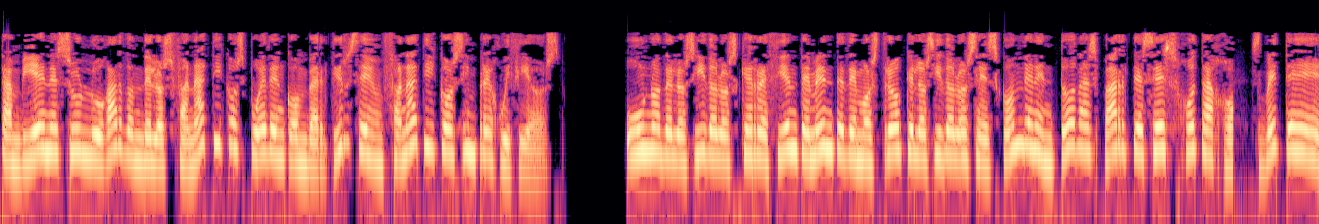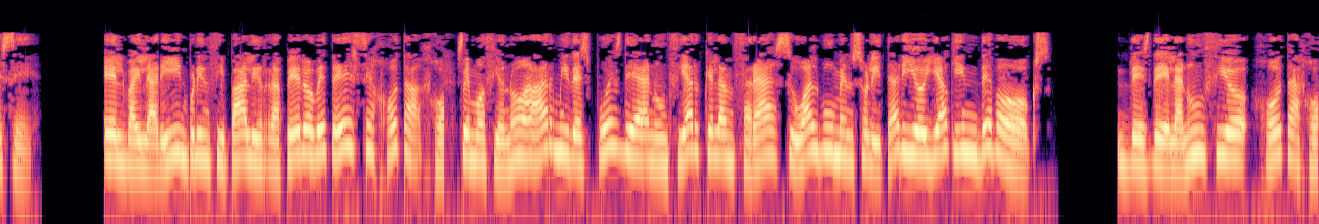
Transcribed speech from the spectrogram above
También es un lugar donde los fanáticos pueden convertirse en fanáticos sin prejuicios. Uno de los ídolos que recientemente demostró que los ídolos se esconden en todas partes es JJ, BTS. El bailarín principal y rapero BTS JJ se emocionó a ARMY después de anunciar que lanzará su álbum en solitario Jack in the Box. Desde el anuncio, JJ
